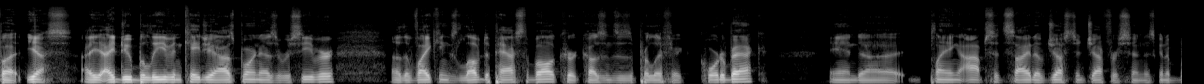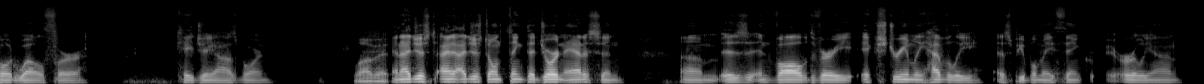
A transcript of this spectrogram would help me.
but yes, I, I do believe in KJ Osborn as a receiver. Uh, the Vikings love to pass the ball. Kirk Cousins is a prolific quarterback, and uh, playing opposite side of Justin Jefferson is going to bode well for KJ Osborn. Love it. And I just I, I just don't think that Jordan Addison um, is involved very extremely heavily as people may think early on.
